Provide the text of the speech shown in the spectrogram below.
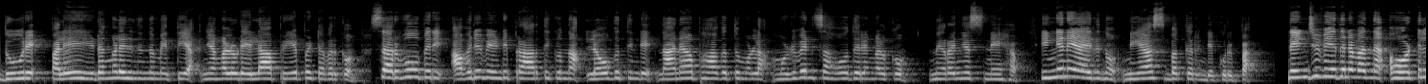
ദൂരെ പലയിടങ്ങളിൽ നിന്നും എത്തിയ ഞങ്ങളുടെ എല്ലാ പ്രിയപ്പെട്ടവർക്കും സർവോപരി അവരു വേണ്ടി പ്രാർത്ഥിക്കുന്ന ലോകത്തിന്റെ നാനാഭാഗത്തുമുള്ള മുഴുവൻ സഹോദരങ്ങൾക്കും നിറഞ്ഞ സ്നേഹം. ഇങ്ങനെയായിരുന്നു നിയാസ് ബക്കറിന്റെ കുറിപ്പ്. നെഞ്ചുവേദന വന്ന് ഹോട്ടൽ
